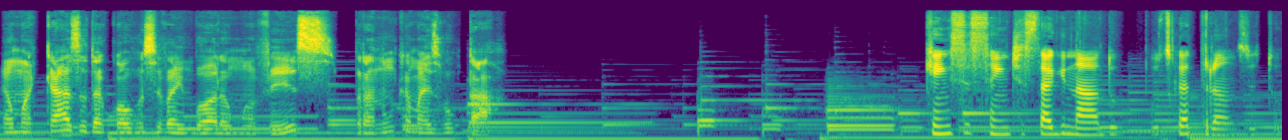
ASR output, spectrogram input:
é uma casa da qual você vai embora uma vez para nunca mais voltar. Quem se sente estagnado busca trânsito,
